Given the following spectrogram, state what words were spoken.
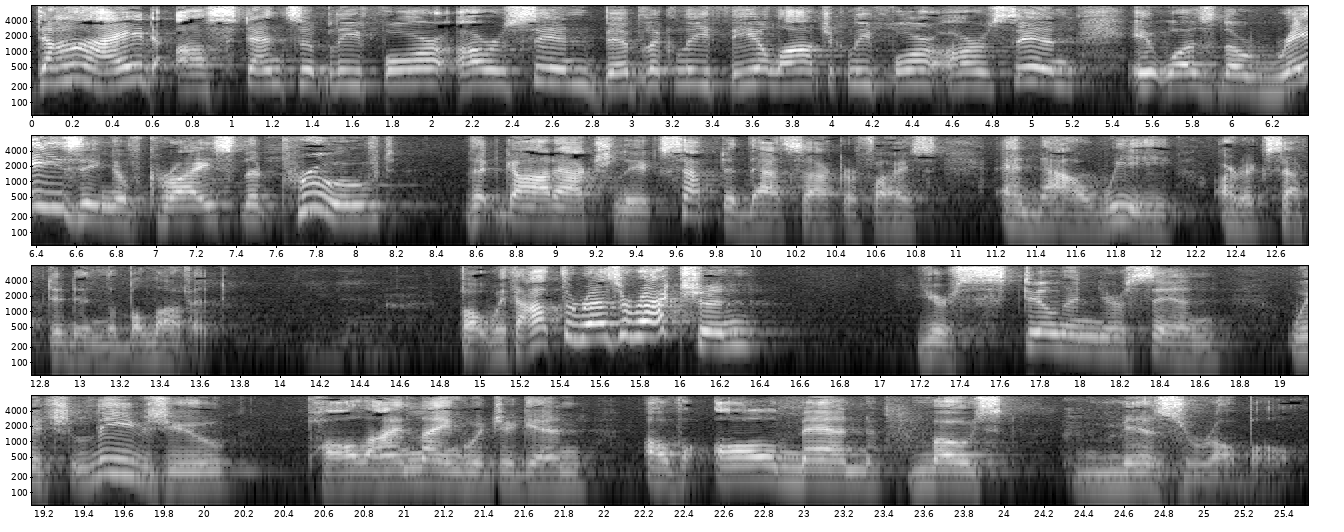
died ostensibly for our sin, biblically, theologically for our sin, it was the raising of Christ that proved that God actually accepted that sacrifice, and now we are accepted in the beloved. But without the resurrection, you're still in your sin, which leaves you, Pauline language again, of all men most miserable.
